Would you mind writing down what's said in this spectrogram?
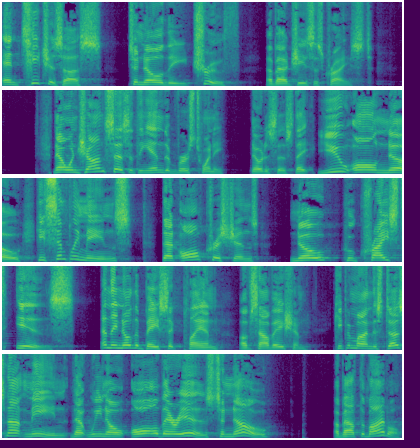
and teaches us to know the truth about Jesus Christ. Now, when John says at the end of verse 20, notice this, that you all know, he simply means that all Christians know who Christ is and they know the basic plan of salvation. Keep in mind, this does not mean that we know all there is to know about the Bible,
